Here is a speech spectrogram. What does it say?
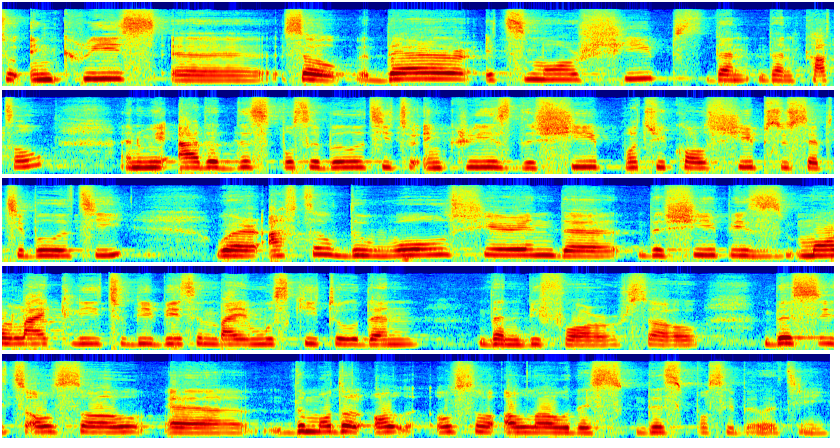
to increase, uh, so there it's more sheep than, than cattle, and we added this possibility to increase the sheep, what we call sheep susceptibility, where after the wool shearing, the, the sheep is more likely to be bitten by a mosquito than, than before. So this is also, uh, the model also allow this, this possibility.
